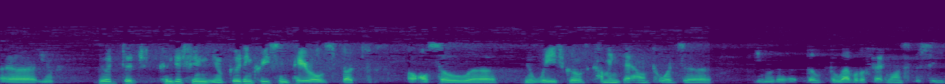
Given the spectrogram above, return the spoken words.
Uh, you know, good uh, conditions, you know, good increase in payrolls, but also uh, you know wage growth coming down towards uh, you know the, the the level the Fed wants to see.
